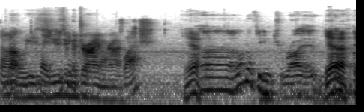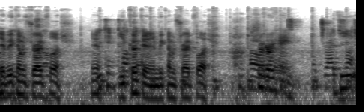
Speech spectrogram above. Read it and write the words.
No, he's wait, using a drying rotten rack. Flesh. Yeah. Uh, I don't know if you can dry it. You Yeah, can cook it becomes dried flesh. Yeah, You can you cook cook it it. and it becomes dried flesh. Sugar okay, cane. dried If you flesh.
